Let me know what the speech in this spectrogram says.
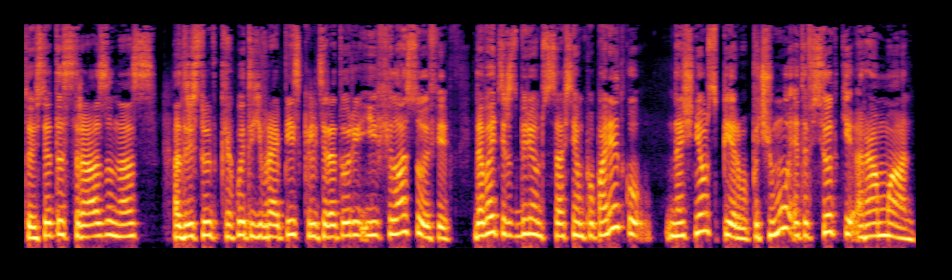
То есть это сразу нас адресует к какой-то европейской литературе и философии. Давайте разберемся совсем по порядку. Начнем с первого. Почему это все-таки роман,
